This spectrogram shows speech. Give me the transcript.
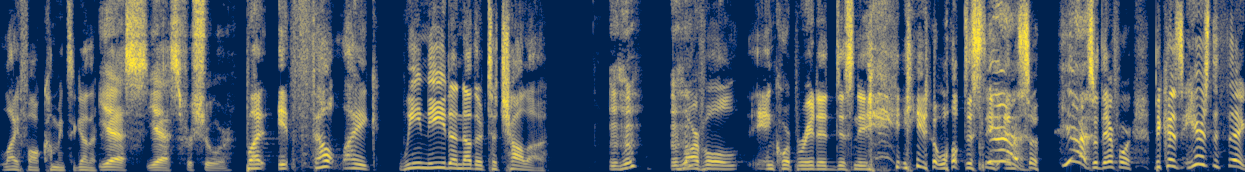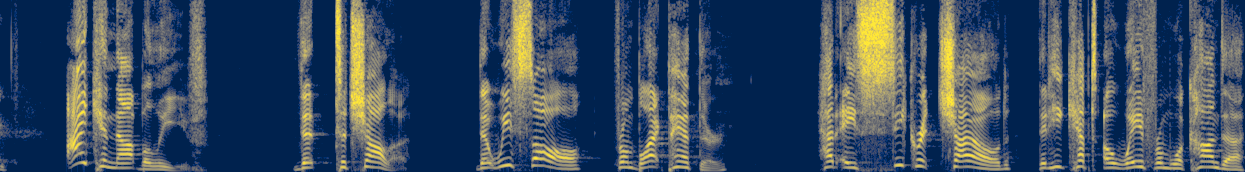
life all coming together. Yes, yes, for sure. But it felt like we need another T'Challa. Mhm, mhm. Marvel Incorporated Disney, you know, Walt Disney. Yeah. And so Yeah, so therefore, because here's the thing, I cannot believe that T'Challa that we saw from Black Panther had a secret child that he kept away from Wakanda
